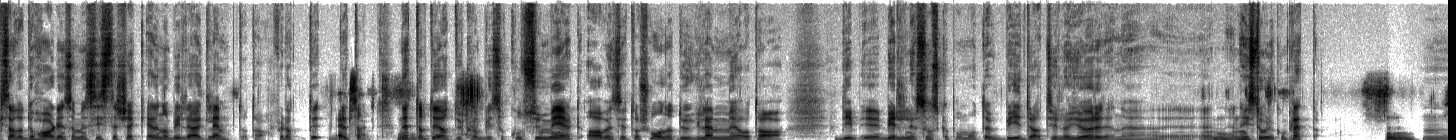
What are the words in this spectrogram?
sant, At du har den som en siste sjekk. Er det noen bilder jeg har glemt å ta? For det, nettopp, nettopp, det at du kan bli så konsumert av en situasjon at du glemmer å ta de bildene som skal på måte bidra til å gjøre denne, en, en historie komplett. da. Mm. Mm.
